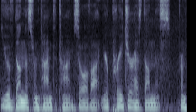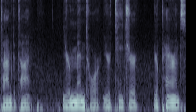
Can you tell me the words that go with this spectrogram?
You have done this from time to time. So have I. Your preacher has done this from time to time. Your mentor, your teacher, your parents,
